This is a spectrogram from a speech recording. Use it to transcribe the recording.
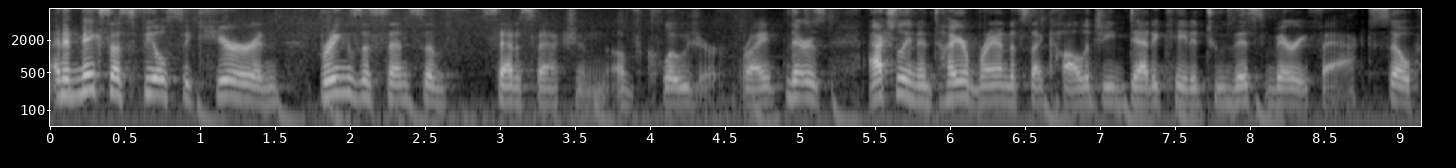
And it makes us feel secure and brings a sense of satisfaction of closure, right? There's actually an entire brand of psychology dedicated to this very fact. So,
